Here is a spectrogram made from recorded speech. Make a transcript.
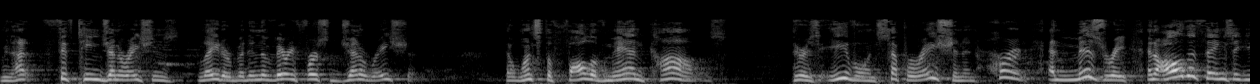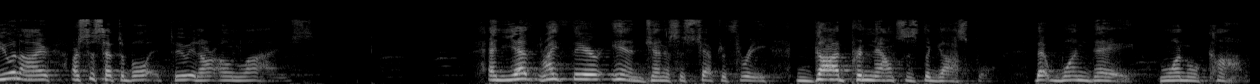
I mean, not 15 generations later, but in the very first generation, that once the fall of man comes, there is evil and separation and hurt and misery and all the things that you and I are susceptible to in our own lives. And yet right there in Genesis chapter 3, God pronounces the gospel that one day one will come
